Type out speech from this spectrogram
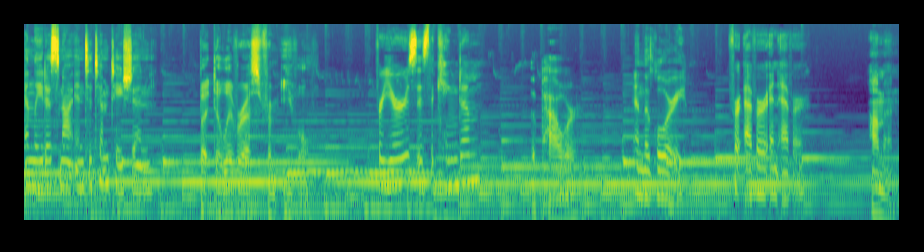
and lead us not into temptation, but deliver us from evil. For yours is the kingdom, The power, And the glory. forever and ever. Amen.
